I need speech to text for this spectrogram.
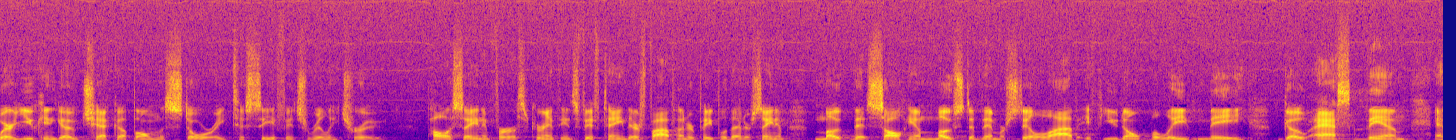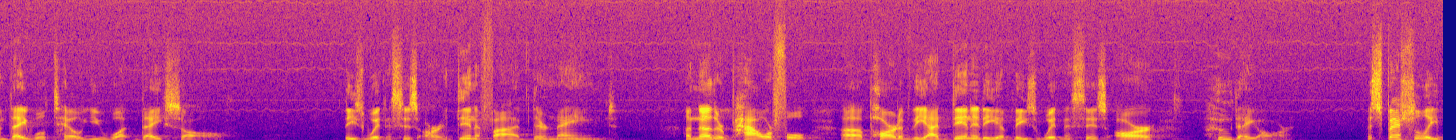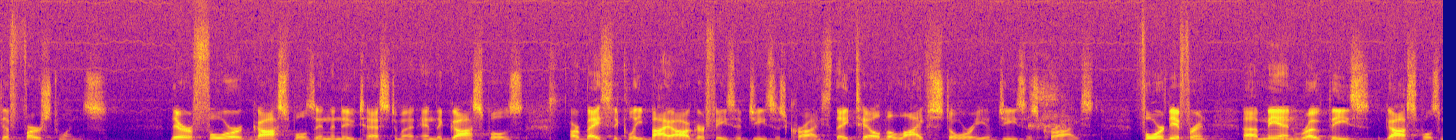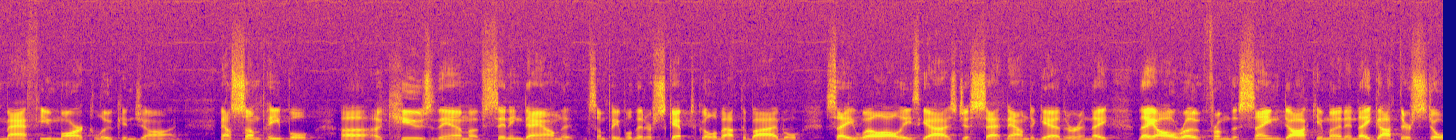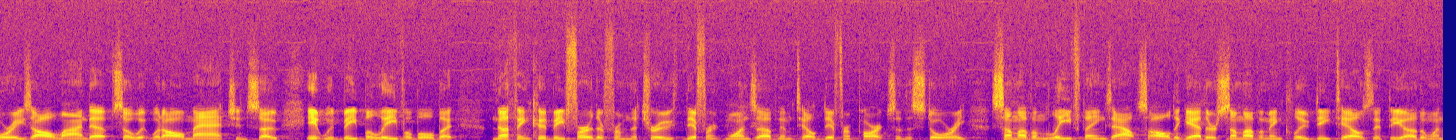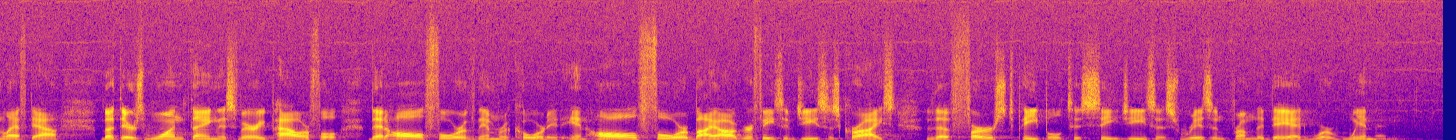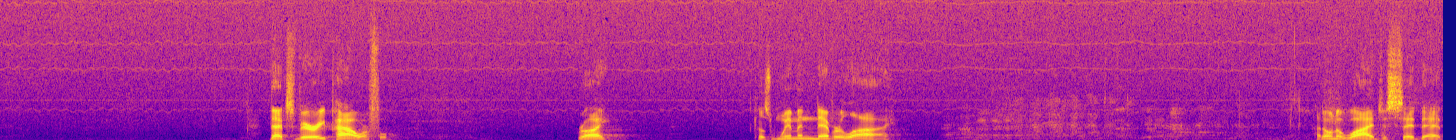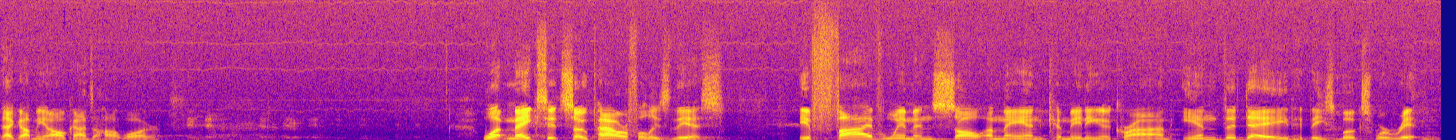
where you can go check up on the story to see if it's really true. Paul is saying in 1 Corinthians 15, there's 500 people that are seeing him, mo- that saw him. Most of them are still alive. If you don't believe me, go ask them, and they will tell you what they saw. These witnesses are identified, they're named. Another powerful uh, part of the identity of these witnesses are who they are especially the first ones. There are four Gospels in the New Testament, and the Gospels are basically biographies of Jesus Christ. They tell the life story of Jesus Christ. Four different uh, men wrote these Gospels Matthew, Mark, Luke, and John. Now, some people uh, accuse them of sitting down, that some people that are skeptical about the Bible say, well, all these guys just sat down together and they, they all wrote from the same document and they got their stories all lined up so it would all match and so it would be believable. But Nothing could be further from the truth. Different ones of them tell different parts of the story. Some of them leave things out altogether. Some of them include details that the other one left out. But there's one thing that's very powerful that all four of them recorded. In all four biographies of Jesus Christ, the first people to see Jesus risen from the dead were women. That's very powerful. Right? Because women never lie. I don't know why I just said that. That got me in all kinds of hot water. What makes it so powerful is this if five women saw a man committing a crime in the day that these books were written,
